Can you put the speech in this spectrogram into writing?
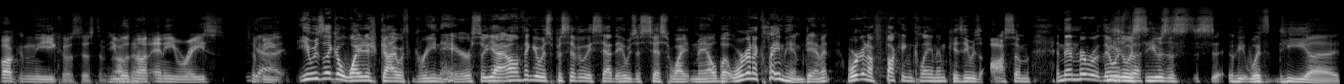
fucking the ecosystem. He was Okay. not any race to yeah, be. he was like a whitish guy with green hair. So yeah, I don't think it was specifically said that he was a cis white male, but we're gonna claim him. Damn it, we're gonna fucking claim him because he was awesome. And then remember there he was, was, the- he was a s- s- he was he uh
